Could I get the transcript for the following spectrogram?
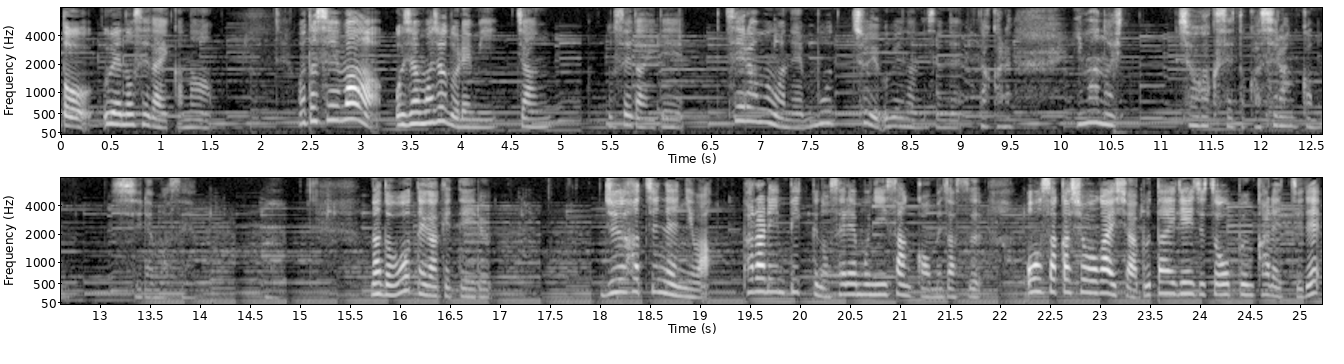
と上の世代かな。私はお邪魔女ドレミちゃんの世代でセーラームーンはねもうちょい上なんですよね。だから今の小学生とか知らんかもしれません、うん、などを手掛けている。18年にはパラリンピックのセレモニー参加を目指す大阪障害者舞台芸術オープンカレッジで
